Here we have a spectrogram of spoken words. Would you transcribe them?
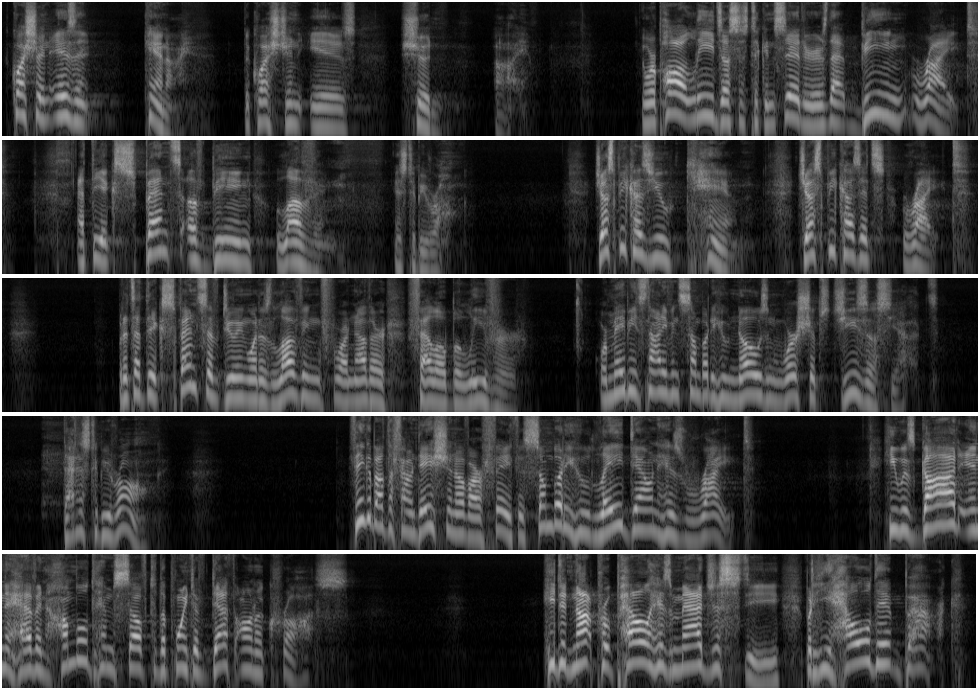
The question isn't, can I? The question is, should I? And where Paul leads us is to consider is that being right at the expense of being loving is to be wrong. Just because you can, just because it's right, but it's at the expense of doing what is loving for another fellow believer. Or maybe it's not even somebody who knows and worships Jesus yet. That is to be wrong. Think about the foundation of our faith as somebody who laid down his right. He was God in heaven, humbled himself to the point of death on a cross. He did not propel his majesty, but he held it back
